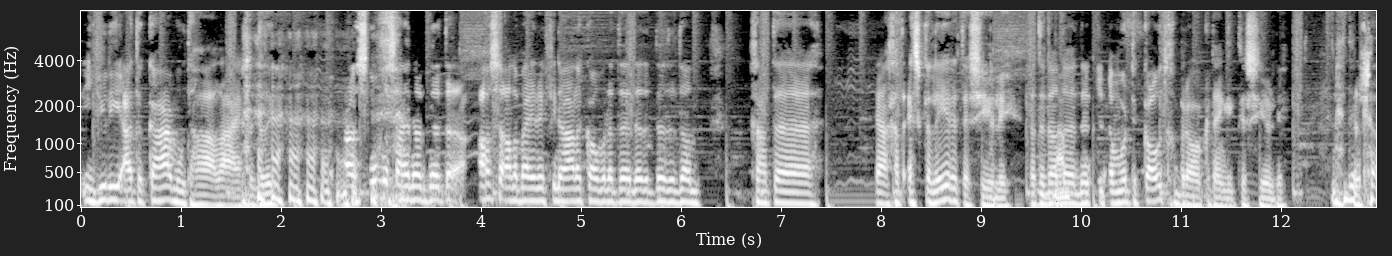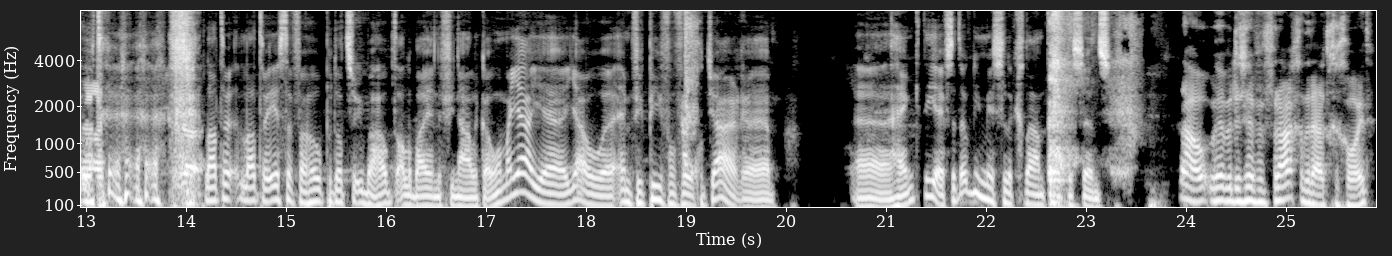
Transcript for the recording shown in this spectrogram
jullie uit elkaar moet halen eigenlijk. Dat ik, zou zonde zijn dat, dat, als ze allebei in de finale komen, dat, dat, dat het dan gaat, uh, ja, gaat escaleren tussen jullie. Dat er dan, nou. uh, dan wordt de code gebroken, denk ik, tussen jullie. De dus, code. Uh, laten, we, laten we eerst even hopen dat ze überhaupt allebei in de finale komen. Maar ja, jouw MVP van volgend jaar, Henk, die heeft het ook niet misselijk gedaan tegen de Suns. Nou, we hebben dus even vragen eruit gegooid.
